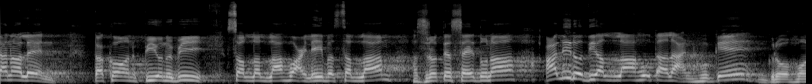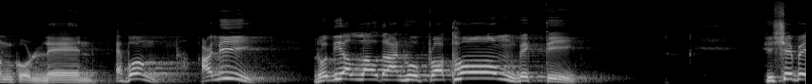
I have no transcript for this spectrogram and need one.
জানালেন। তখন প্রিয় নবী সাল্লাহ আলি বাসাল্লাম হজরতে সৈদুনা আলী রদি আল্লাহ তাল আনহুকে গ্রহণ করলেন এবং আলী রদি আল্লাহ প্রথম ব্যক্তি। হিসেবে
